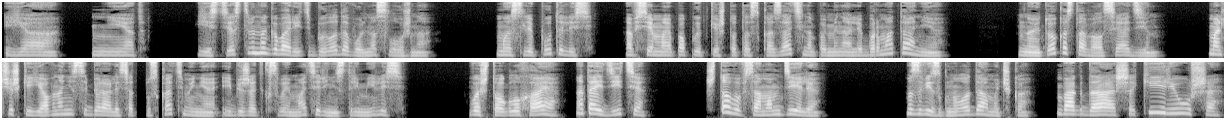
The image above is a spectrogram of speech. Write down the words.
«Я... нет...» Естественно, говорить было довольно сложно. Мысли путались, а все мои попытки что-то сказать напоминали бормотание. Но итог оставался один. Мальчишки явно не собирались отпускать меня и бежать к своей матери не стремились. «Вы что, глухая? Отойдите!» «Что вы в самом деле?» Взвизгнула дамочка. «Богдаша, Кирюша,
